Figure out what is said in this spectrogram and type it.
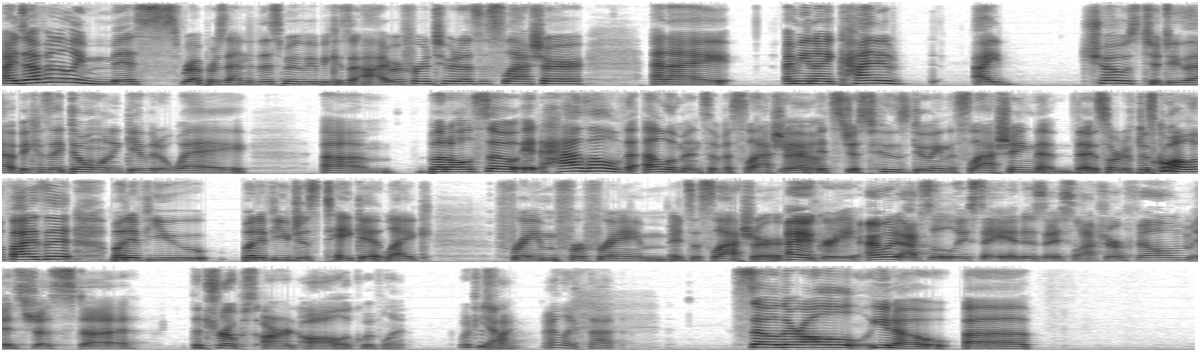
I definitely misrepresented this movie because I referred to it as a slasher, and I, I mean, I kind of, I chose to do that because I don't want to give it away. Um, but also, it has all of the elements of a slasher. Yeah. It's just who's doing the slashing that that sort of disqualifies it. But if you, but if you just take it like frame for frame, it's a slasher. I agree. I would absolutely say it is a slasher film. It's just uh the tropes aren't all equivalent, which is Yeah. fine. I like that. So they're all, you know, uh,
